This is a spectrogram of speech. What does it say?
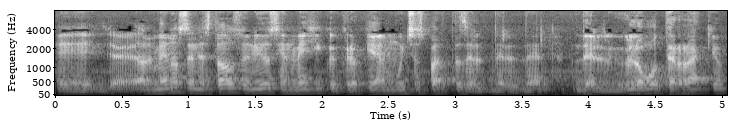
eh, al menos en Estados Unidos y en México, y creo que en muchas partes del, globo terráqueo,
